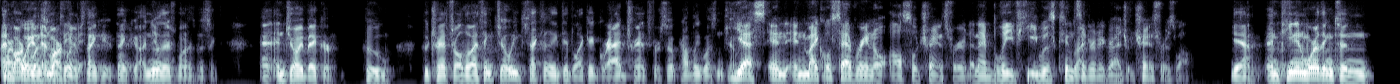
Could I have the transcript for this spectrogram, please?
and Mark, Williams, and Mark Williams. Thank you, thank you. I knew there's one I was missing, and, and Joey Baker, who who transferred. Although I think Joey technically did like a grad transfer, so it probably wasn't Joey. Yes, and and Michael Savarino also transferred, and I believe he was considered right. a graduate transfer as well. Yeah, and Keenan Worthington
